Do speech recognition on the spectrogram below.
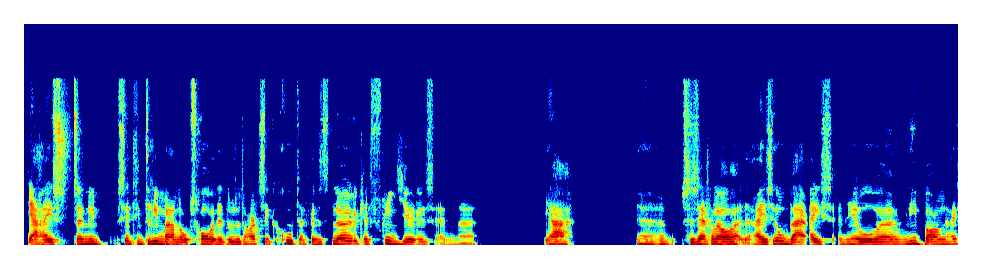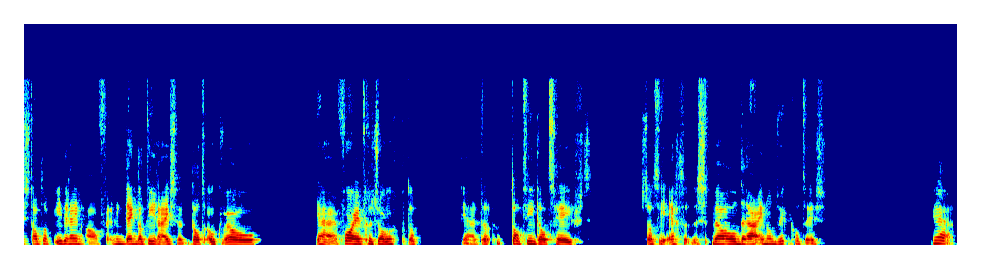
ja, hij is nu zit hij drie maanden op school en hij doet het hartstikke goed. Hij vindt het leuk, heeft vriendjes. En uh, ja, ze zeggen wel, hij is heel wijs en heel niet bang. Hij stapt op iedereen af. En ik denk dat die reis dat ook wel ja, voor heeft gezorgd dat, ja, dat, dat hij dat heeft. Dus dat hij echt dus wel daarin ontwikkeld is. Ja,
